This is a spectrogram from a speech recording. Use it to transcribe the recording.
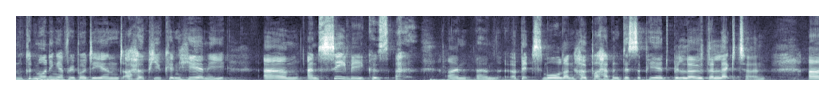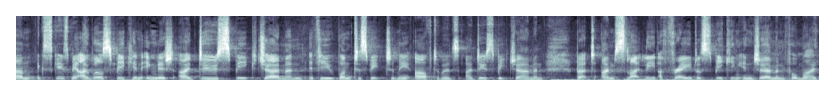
Um, good morning, everybody, and I hope you can hear me um, and see me because I'm um, a bit small and hope I haven't disappeared below the lectern. Um, excuse me, I will speak in English. I do speak German. If you want to speak to me afterwards, I do speak German, but I'm slightly afraid of speaking in German for my,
